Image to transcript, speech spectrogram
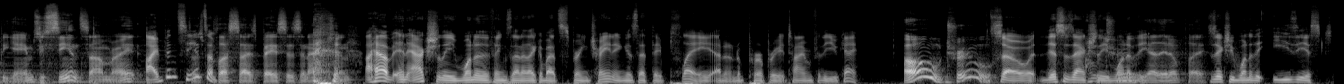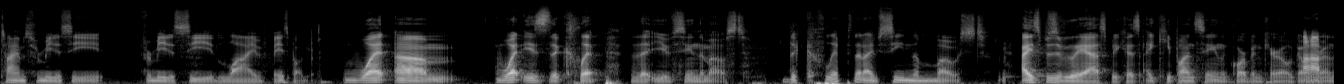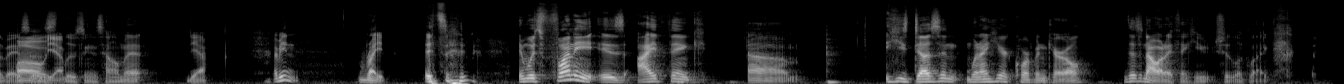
MLB games. You've seen some, right? I've been seeing Those some. plus size bases in action. I have, and actually, one of the things that I like about spring training is that they play at an appropriate time for the UK. oh, true. So this is actually Oh, one of the yeah, they don't play. this is actually one of the easiest times for me to see for me to see live baseball games. What um what is the clip that you've seen the most? The clip that I've seen the most. I specifically asked because I keep on seeing the Corbin Carroll going Ah, around the bases, oh, yeah. losing his helmet. Yeah, I mean, right? It's And what's funny is I think um he doesn't when I hear Corbin Carroll, that's not what I think he should look like.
